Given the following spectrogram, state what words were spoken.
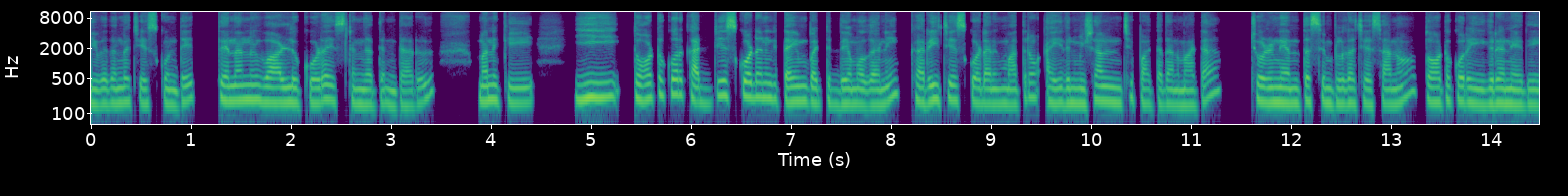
ఈ విధంగా చేసుకుంటే తినని వాళ్ళు కూడా ఇష్టంగా తింటారు. మనకి ఈ తోటకూర కట్ చేసుకోవడానికి టైం పట్టిద్దేమో కానీ కర్రీ చేసుకోవడానికి మాత్రం ఐదు నిమిషాల నుంచి పట్టదనమాట. చూడండి ఎంత సింపుల్‌గా చేశానో. తోటకూర ఎగురనేది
